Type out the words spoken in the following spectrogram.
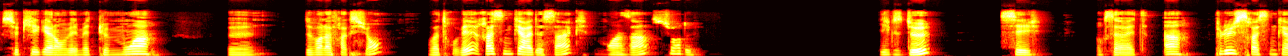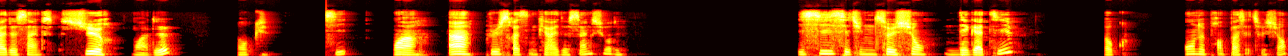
ce qui est égal, on va mettre le moins euh, devant la fraction. On va trouver racine carrée de 5 moins 1 sur 2. x2, c'est, donc ça va être 1 plus racine carrée de 5 sur moins 2. Donc ici, moins 1 plus racine carrée de 5 sur 2. Ici, c'est une solution négative. Donc, on ne prend pas cette solution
